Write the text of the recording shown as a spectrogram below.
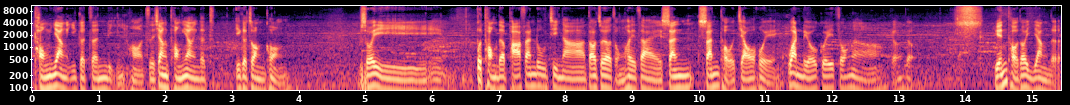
同样一个真理，哈，指向同样一个一个状况，所以不同的爬山路径啊，到最后总会在山山头交汇，万流归宗啊，等等，源头都一样的，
